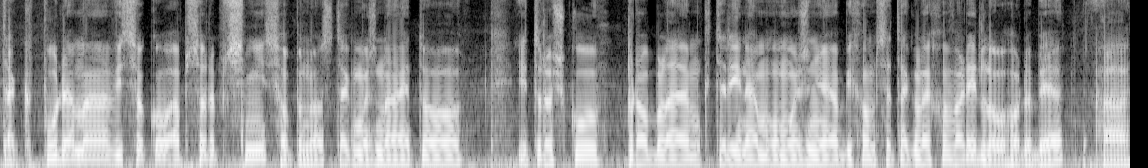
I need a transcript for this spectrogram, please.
Tak půda má vysokou absorpční schopnost, tak možná je to i trošku problém, který nám umožňuje, abychom se takhle chovali dlouhodobě. A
